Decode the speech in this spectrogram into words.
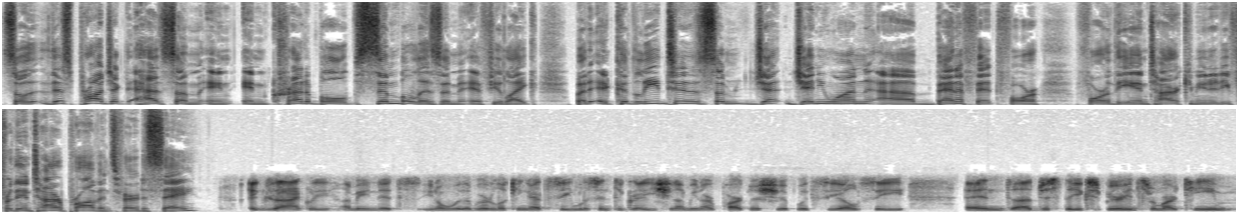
So this project has some in, incredible symbolism, if you like, but it could lead to some ge- genuine uh, benefit for for the entire community, for the entire province. Fair to say. Exactly. I mean, it's you know we're looking at seamless integration. I mean, our partnership with CLC and uh, just the experience from our team,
